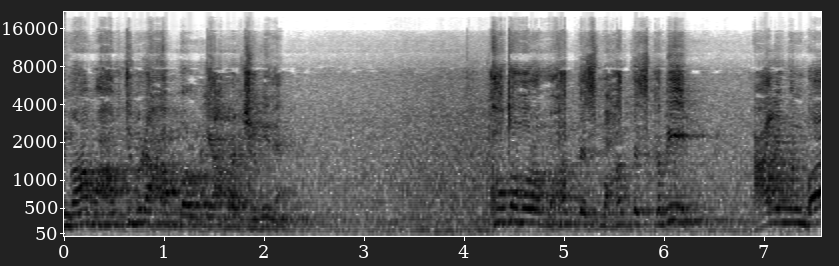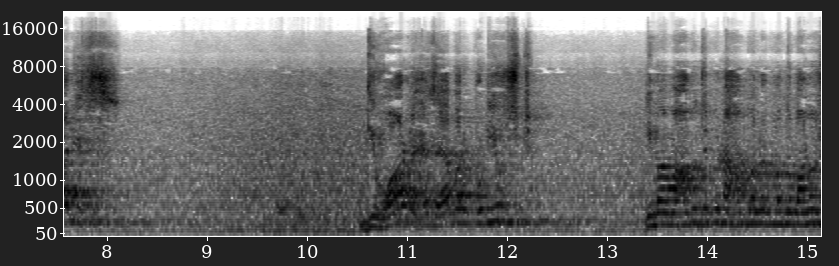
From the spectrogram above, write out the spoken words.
ইমাম আহমদ ইবনে হাম্বলকে আমরা চিনি না। কত বড় মহাদ্দেশ মহাদ্দেশ কবির, আলিমুন বারিস। The world has ever produced Imam Ahmad ibn হাম্বলের মতো মানুষ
